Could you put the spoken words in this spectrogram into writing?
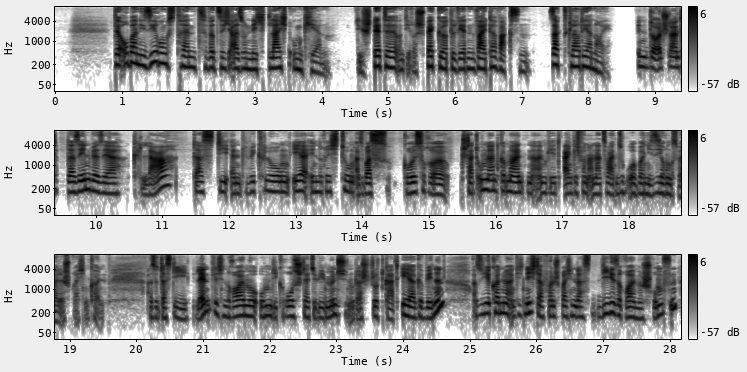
Der Urbanisierungstrend wird sich also nicht leicht umkehren. Die Städte und ihre Speckgürtel werden weiter wachsen, sagt Claudia Neu. In Deutschland, da sehen wir sehr klar, dass die Entwicklung eher in Richtung, also was größere Stadt-Umland-Gemeinden angeht, eigentlich von einer zweiten Suburbanisierungswelle sprechen können. Also dass die ländlichen Räume um die Großstädte wie München oder Stuttgart eher gewinnen. Also hier können wir eigentlich nicht davon sprechen, dass diese Räume schrumpfen.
